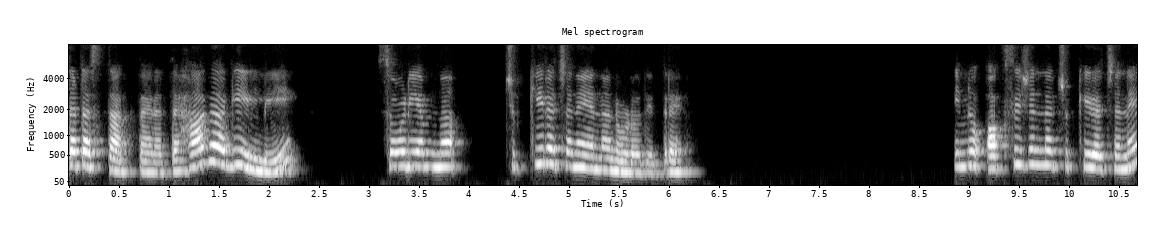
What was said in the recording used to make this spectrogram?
ತಟಸ್ಥ ಆಗ್ತಾ ಇರತ್ತೆ. ಹಾಗಾಗಿ ಇಲ್ಲಿ ಸೋಡಿಯಂನ ಚುಕ್ಕಿ ರಚನೆಯನ್ನ ನೋಡೋದಿದ್ರೆ ಇನ್ನು ಆಕ್ಸಿಜನ್ನ ಚುಕ್ಕಿ ರಚನೆ.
